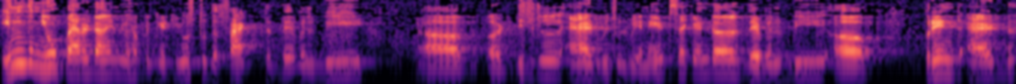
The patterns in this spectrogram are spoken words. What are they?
in the new paradigm, you have to get used to the fact that there will be uh, a digital ad which will be an 8 seconder, there will be a print ad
